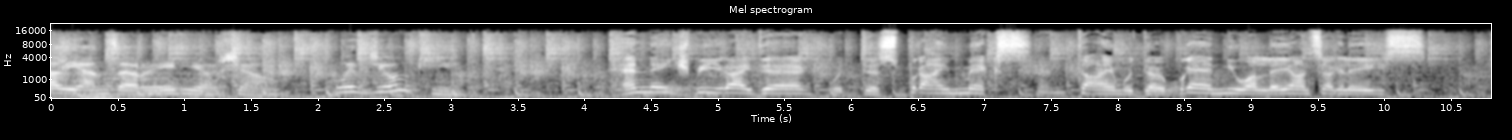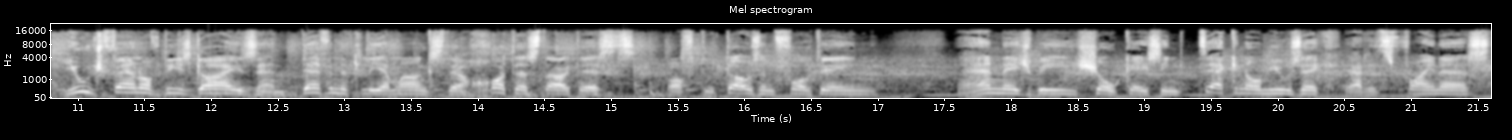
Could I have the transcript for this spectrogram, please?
Alleanza Radio Show with Kid. NHB right there with this prime mix and time with their brand new Alleanza release. Huge fan of these guys and definitely amongst the hottest artists of 2014. NHB showcasing techno music at its finest.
